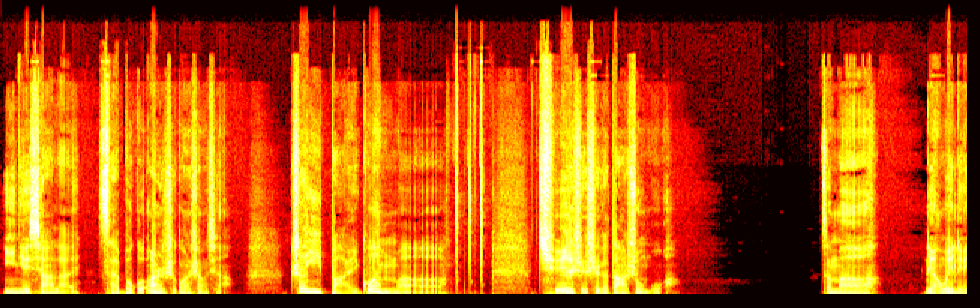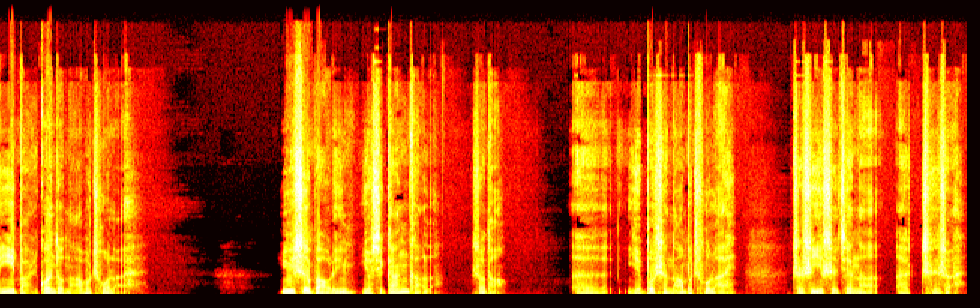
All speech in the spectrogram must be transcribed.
一年下来才不过二十贯上下，这一百贯嘛，确实是个大数目啊。怎么，两位连一百贯都拿不出来？御史宝林有些尴尬了，说道：“呃，也不是拿不出来，只是一时间呢。呃，陈帅，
